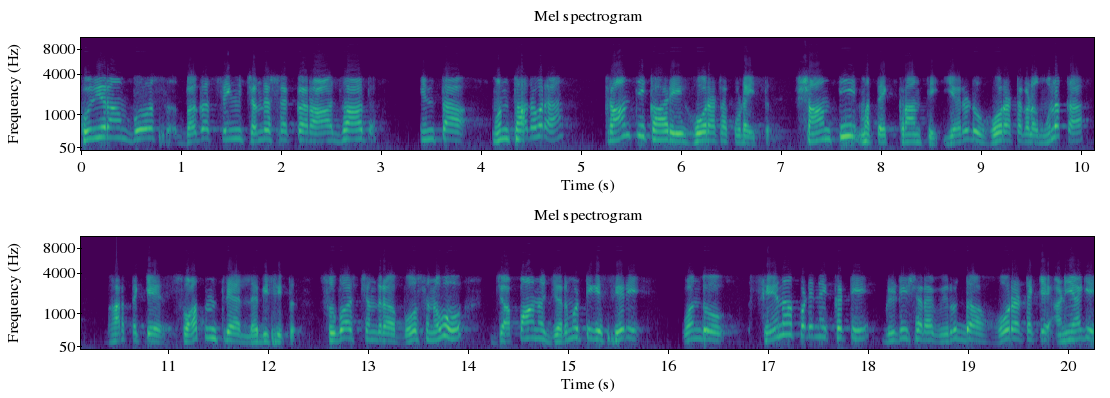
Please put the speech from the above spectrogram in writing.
ಖುದಿರಾಮ್ ಬೋಸ್, ಭಗತ್ ಸಿಂಗ್, ಚಂದ್ರಶೇಖರ್ ಆಜಾದ್ ಇಂತ ಮುಂತಾದವರ ಕ್ರಾಂತಿಕಾರಿ ಹೋರಾಟ ಕೂಡ ಇತ್ತು. ಶಾಂತಿ ಮತ್ತೆ ಕ್ರಾಂತಿ ಎರಡು ಹೋರಾಟಗಳ ಮೂಲಕ ಭಾರತಕ್ಕೆ ಸ್ವಾತಂತ್ರ್ಯ ಲಭಿಸಿತು ಸುಭಾಷ್ ಚಂದ್ರ ಬೋಸ್ನವು ಜಪಾನ್ ಜರ್ಮಟಿಗೆ ಸೇರಿ ಒಂದು ಸೇನಾಪಡೆನೆ ಕಟ್ಟಿ ಬ್ರಿಟಿಷರ ವಿರುದ್ಧ ಹೋರಾಟಕ್ಕೆ ಅಣಿಯಾಗಿ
